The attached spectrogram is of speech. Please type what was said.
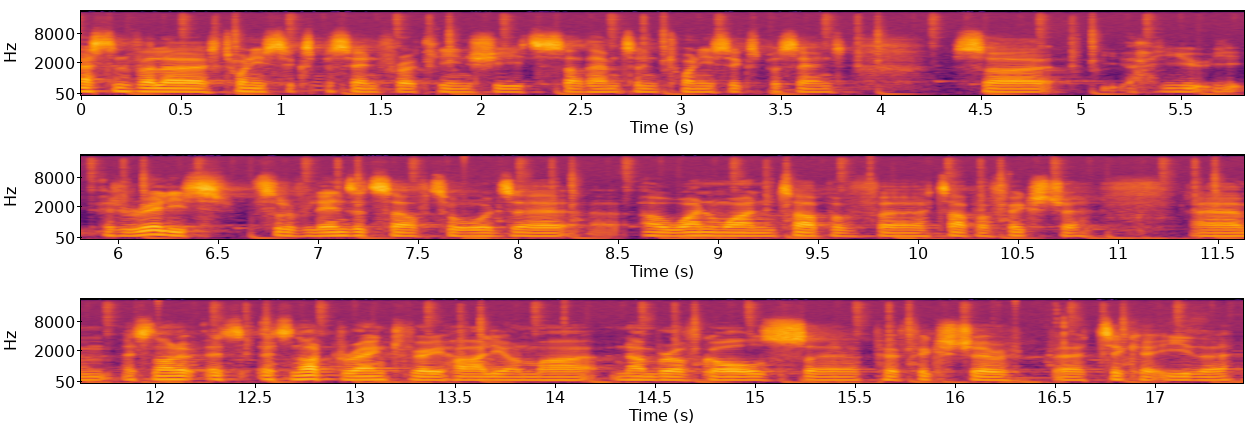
Aston Villa 26% for a clean sheet, Southampton 26%. So you, you, it really sort of lends itself towards a, a one-one type of uh, type of fixture. Um, it's not it's it's not ranked very highly on my number of goals uh, per fixture uh, ticker either.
